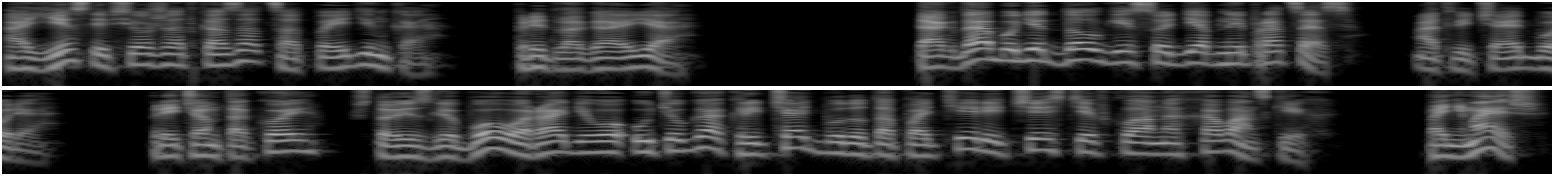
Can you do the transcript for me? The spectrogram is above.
А если все же отказаться от поединка? Предлагаю я. Тогда будет долгий судебный процесс, отвечает Боря. Причем такой, что из любого радиоутюга кричать будут о потере чести в кланах хованских. Понимаешь?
